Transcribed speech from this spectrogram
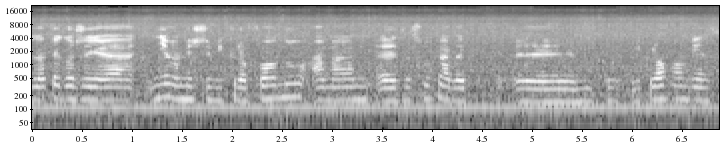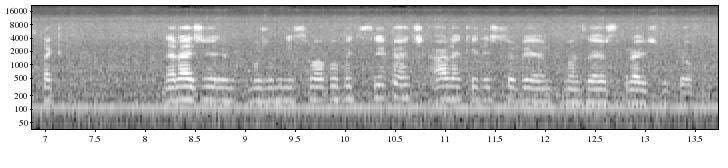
dlatego że ja nie mam jeszcze mikrofonu, a mam e, ze słuchawek e, mik- mikrofon, więc tak na razie może mnie słabo być słychać, ale kiedyś sobie mam zamiar sprawić mikrofon.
